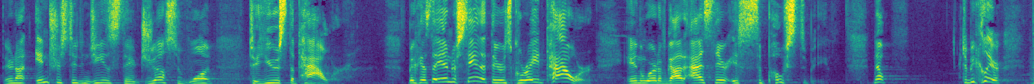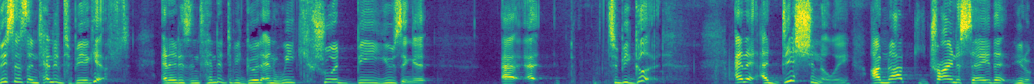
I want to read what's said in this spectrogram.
They're not interested in Jesus. They just want to use the power because they understand that there's great power in the word of God as there is supposed to be. Now, to be clear, this is intended to be a gift and it is intended to be good and we should be using it at, at, to be good. And additionally, I'm not trying to say that, you know,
